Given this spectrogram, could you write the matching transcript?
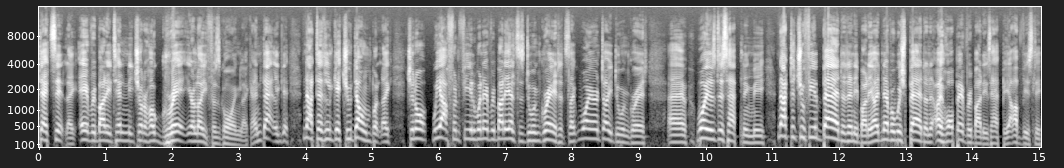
that's it. Like everybody telling each other how great your life is going. Like, and that'll get not that'll get you down, but like, you know, we often feel when everybody else is doing great, it's like, why aren't I doing great? Uh, why is this happening me? Not that you feel bad at anybody. I'd never wish bad, and I hope everybody's happy, obviously.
